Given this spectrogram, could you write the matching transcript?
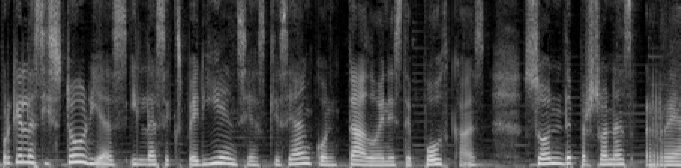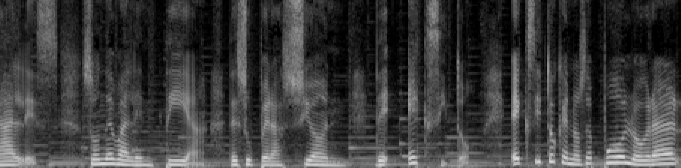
porque las historias y las experiencias que se han contado en este podcast son de personas reales, son de valentía, de superación, de éxito. Éxito que no se pudo lograr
